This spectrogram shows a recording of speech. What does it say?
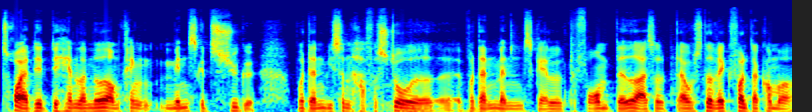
tror jeg, det, det handler noget omkring menneskets psyke, hvordan vi sådan har forstået, øh, hvordan man skal performe bedre. Altså, der er jo stadigvæk folk, der kommer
